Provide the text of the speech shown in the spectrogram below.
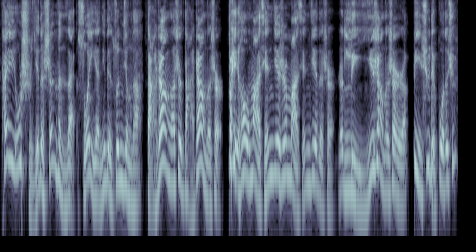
他也有使节的身份在，所以啊，你得尊敬他。打仗啊是打仗的事儿，背后骂衔接是骂衔接的事儿，这礼仪上的事儿啊，必须得过得去。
